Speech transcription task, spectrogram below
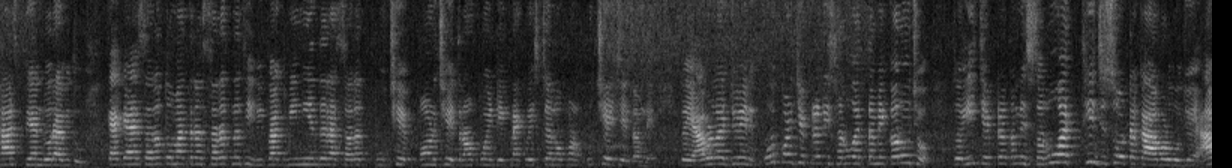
ખાસ ધ્યાન દોરાવ્યું હતું. કારણ કે આ શરતો માત્ર શરત નથી. વિભાગ બીની અંદર આ શરત પૂછે પણ છે. ત્રણ પોઈન્ટ એકના ક્વેશ્ચનો પણ પૂછે છે તમને. તો એ આવડવા જ જોઈએ ને, કોઈ પણ ચેપ્ટરની શરૂઆત તમે કરો છો, તો એ ચેપ્ટર તમને શરૂઆતથી જ સો ટકા આવડવો જોઈએ. આ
